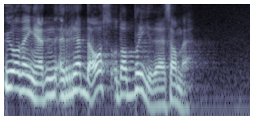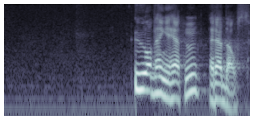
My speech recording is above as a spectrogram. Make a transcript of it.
Uavhengigheten redder oss, og da blir det det samme. Uavhengigheten redder oss.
